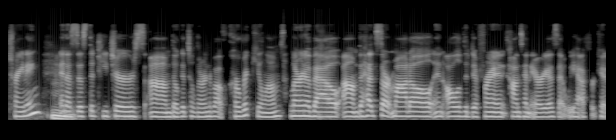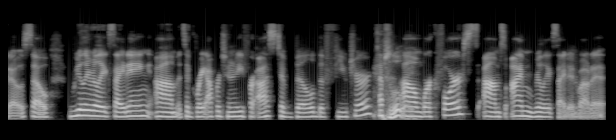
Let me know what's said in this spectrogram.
training and Mhm. assist the teachers. Um, they'll get to learn about curriculum, learn about um, the Head Start model, and all of the different content areas that we have for kiddos. So, really, really exciting. Um, it's a great opportunity for us to build the future absolutely um, workforce. Um, so, I'm really excited about it.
